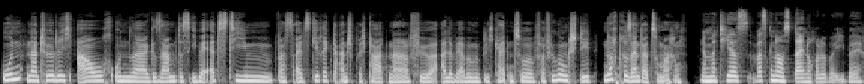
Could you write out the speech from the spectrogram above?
Und natürlich auch unser gesamtes eBay Ads Team, was als direkter Ansprechpartner für alle Werbemöglichkeiten zur Verfügung steht, noch präsenter zu machen. Ja, Matthias, was genau ist deine Rolle bei eBay?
